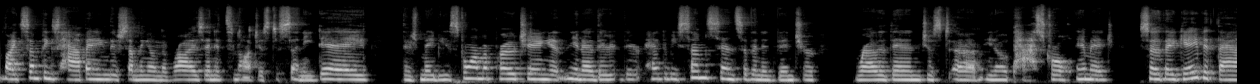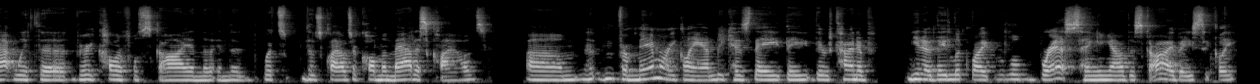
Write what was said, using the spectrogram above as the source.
like something's happening there's something on the rise and it's not just a sunny day there's maybe a storm approaching and you know there there had to be some sense of an adventure rather than just uh, you know a pastoral image. So they gave it that with the very colorful sky and the and the what's those clouds are called mammatus clouds um, from mammary gland because they they they're kind of you know, they look like little breasts hanging out of the sky, basically.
